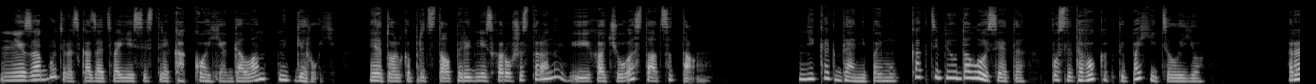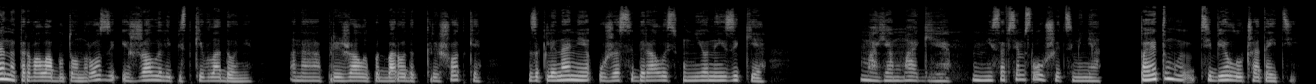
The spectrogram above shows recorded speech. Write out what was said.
«Не забудь рассказать своей сестре, какой я галантный герой. Я только предстал перед ней с хорошей стороны и хочу остаться там». «Никогда не пойму, как тебе удалось это после того, как ты похитил ее?» Рен оторвала бутон розы и сжала лепестки в ладони. Она прижала подбородок к решетке. Заклинание уже собиралось у нее на языке — Моя магия не совсем слушается меня, поэтому тебе лучше отойти.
